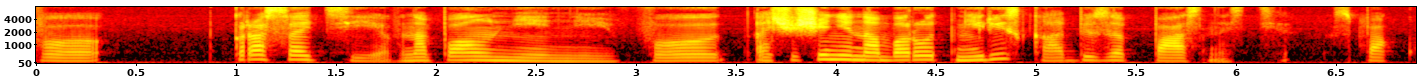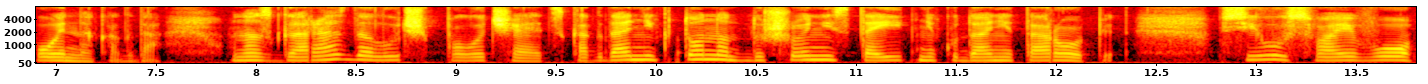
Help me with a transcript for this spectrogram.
в красоте, в наполнении, в ощущении, наоборот, не риска, а безопасности, спокойно, когда у нас гораздо лучше получается, когда никто над душой не стоит, никуда не торопит. В силу своего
